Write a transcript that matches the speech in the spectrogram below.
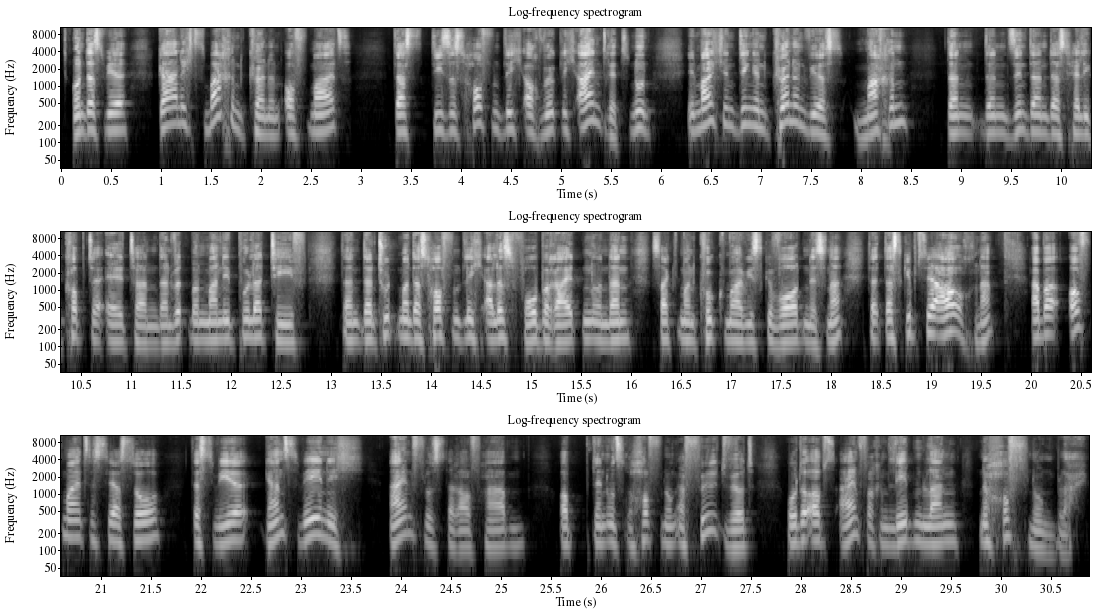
Und dass wir gar nichts machen können oftmals, dass dieses hoffentlich auch wirklich eintritt. Nun, in manchen Dingen können wir es machen, dann, dann sind dann das Helikoptereltern, dann wird man manipulativ, dann, dann tut man das hoffentlich alles vorbereiten und dann sagt man, guck mal, wie es geworden ist. Ne? Das, das gibt es ja auch. Ne? Aber oftmals ist es ja so, dass wir ganz wenig Einfluss darauf haben, ob denn unsere Hoffnung erfüllt wird oder ob es einfach ein Leben lang eine Hoffnung bleibt.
